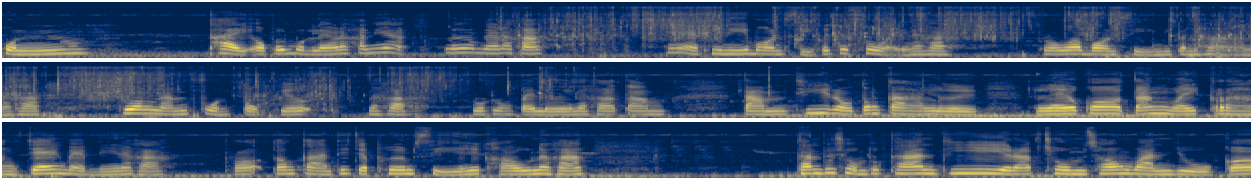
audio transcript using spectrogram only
ขนไข่ออกไปหมดแล้วนะคะ เนี่ย เริ่มแล้วนะคะเนี่ยทีนี้บอลสีก็จะสวยนะคะ เพราะว่าบอลสีมีปัญหานะคะ ช่วงนั้นฝนตกเยอะนะคะลดลงไปเลยนะคะ ตามตามที่เราต้องการเลย แล้วก็ตั้งไว้กลางแจ้งแบบนี้นะคะ เพราะต้องการที่จะเพิ่มสีให้เขานะคะ ท่านผู้ชมทุกท่านที่รับชมช่องวันอยู่ก็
